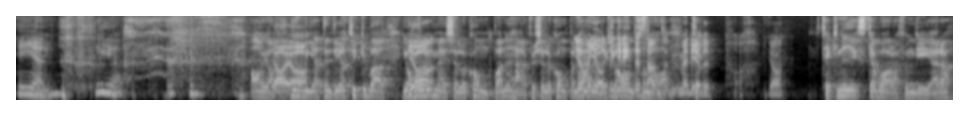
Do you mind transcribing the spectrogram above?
Igen. Ja. Ja, ja, Ja, ja. jag vet inte. Jag tycker bara att jag Ja. håller med Kjell Company här. För Kjell Company Ja, men jag tycker det är intressant var, med det vi... åh, ja, teknik ska bara fungera.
